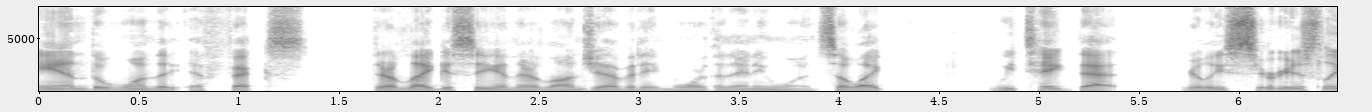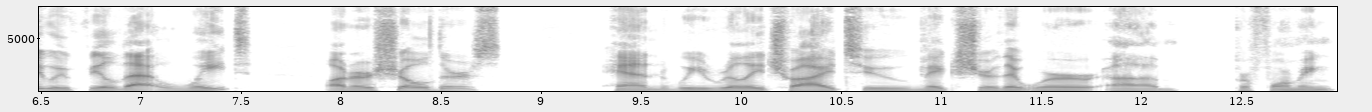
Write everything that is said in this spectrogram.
and the one that affects their legacy and their longevity more than anyone. So, like, we take that really seriously. We feel that weight on our shoulders, and we really try to make sure that we're um, performing,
